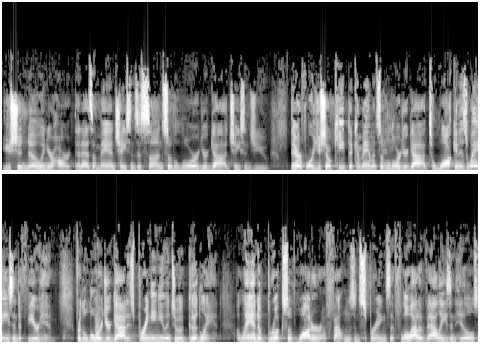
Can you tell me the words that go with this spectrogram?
You should know in your heart that as a man chastens his son, so the Lord your God chastens you. Therefore you shall keep the commandments of the Lord your God, to walk in his ways and to fear him. For the Lord your God is bringing you into a good land, a land of brooks of water, of fountains and springs that flow out of valleys and hills,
